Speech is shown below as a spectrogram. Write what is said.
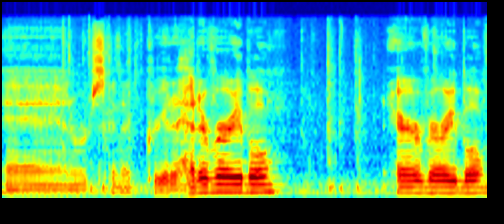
and we're just going to create a header variable, error variable,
